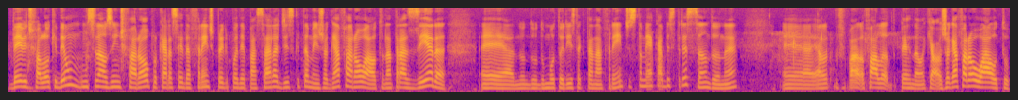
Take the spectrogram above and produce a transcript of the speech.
David falou que deu um, um sinalzinho de farol para o cara sair da frente para ele poder passar. Ela disse que também jogar farol alto na traseira é, no, do, do, motorista que está na frente, isso também acaba estressando, né? É, ela fala, fala, perdão, aqui ó, jogar farol alto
